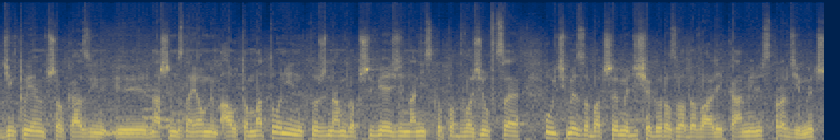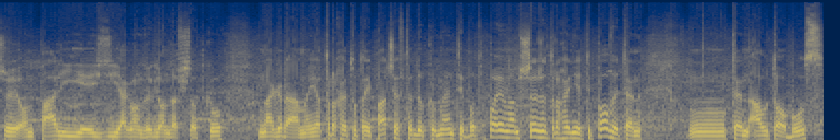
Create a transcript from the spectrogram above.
Dziękujemy przy okazji y, naszym znajomym Automatunin, którzy nam go przywieźli na niskopodwoziówce. Pójdźmy, zobaczymy. Dzisiaj go rozładowali. Kamil, sprawdzimy, czy on pali, jeździ, jak on wygląda w środku. Nagramy. Ja trochę tutaj patrzę w te dokumenty, bo powiem Wam szczerze, trochę nietypowy ten, mm, ten autobus,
